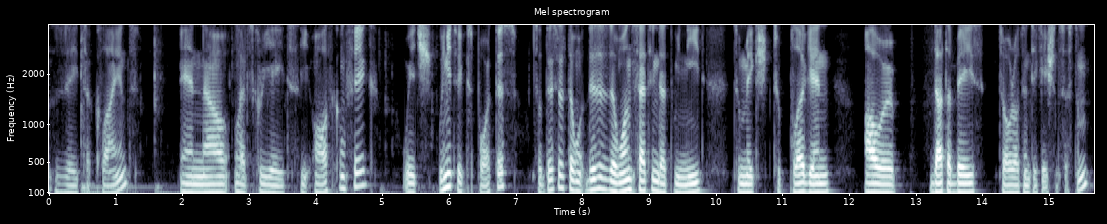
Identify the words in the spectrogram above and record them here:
Xata client. And now let's create the auth config, which we need to export this. So this is the this is the one setting that we need to make to plug in our database to our authentication system.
